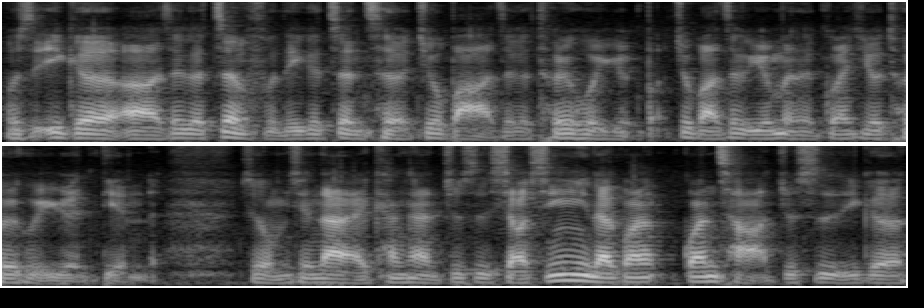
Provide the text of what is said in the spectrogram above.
或是一个呃这个政府的一个政策，就把这个推回原，就把这个原本的关系又推回原点了。所以，我们现在来看看，就是小心翼翼来观观察，就是一个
